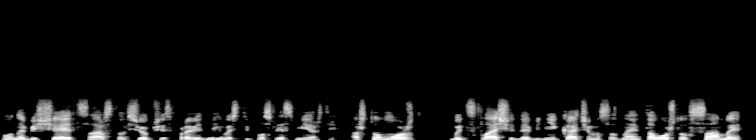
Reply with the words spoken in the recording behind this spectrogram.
он обещает царство всеобщей справедливости после смерти. А что может быть слаще для бедняка, чем осознание того, что в самый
